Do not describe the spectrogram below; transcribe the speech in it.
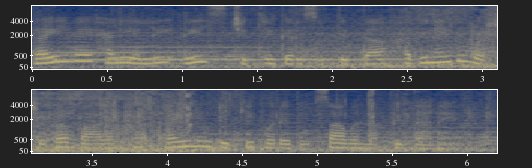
ರೈಲ್ವೆ ಹಳಿಯಲ್ಲಿ ರೀಲ್ಸ್ ಚಿತ್ರೀಕರಿಸುತ್ತಿದ್ದ ಹದಿನೈದು ವರ್ಷದ ಬಾಲಕ ರೈಲು ಡಿಕ್ಕಿ ಹೊಡೆದು ಸಾವನ್ನಪ್ಪಿದ್ದಾನೆ.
